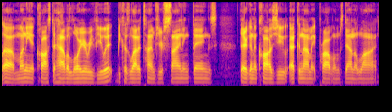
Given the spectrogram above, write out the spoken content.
uh, money it costs to have a lawyer review it because a lot of times you're signing things that are going to cause you economic problems down the line.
